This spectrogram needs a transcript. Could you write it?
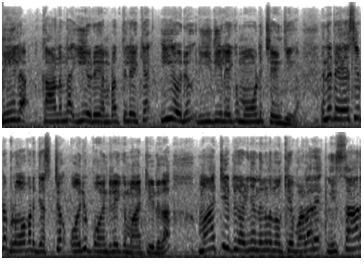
നീല കാണുന്ന ഈ ഒരു എംബ്ലത്തിലേക്ക് ഈ ഒരു രീതിയിലേക്ക് മോഡ് ചേഞ്ച് ചെയ്യുക. എന്നിട്ട് എ സിയുടെ ബ്ലോവർ ജസ്റ്റ് ഒരു പോയിന്റിലേക്ക് മാറ്റിയിടുക. മാറ്റിയിട്ട് കഴിഞ്ഞാൽ നിങ്ങൾ നോക്കിയാൽ വളരെ നിസ്സാര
